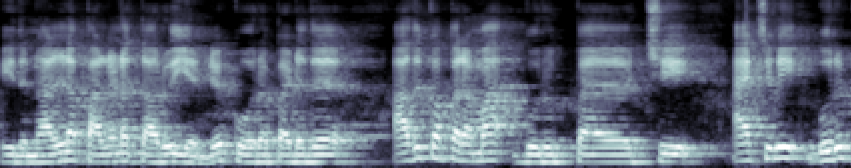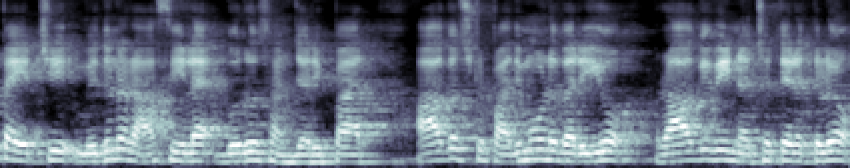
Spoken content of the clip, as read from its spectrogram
இது நல்ல பலனை தரும் என்று கூறப்படுது. அதுக்கப்புறமா குரு பயிற்சி. ஆக்சுவலி குரு பயிற்சி மிதுன ராசியில் குரு சஞ்சரிப்பார். ஆகஸ்ட் பதிமூணு வரையும் ராகுவின் நட்சத்திரத்திலும்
